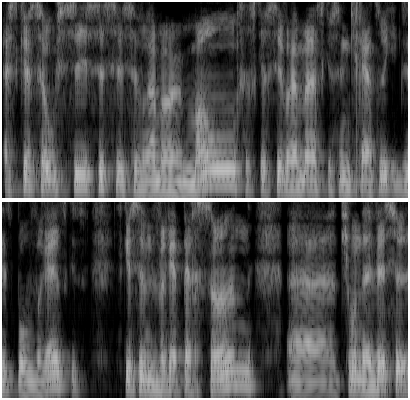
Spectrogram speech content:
est-ce que ça aussi, c'est vraiment un monstre? Est-ce que c'est vraiment, est-ce que c'est une créature qui existe pour vrai? Est-ce que c'est une vraie personne? Euh, puis on avait ce,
